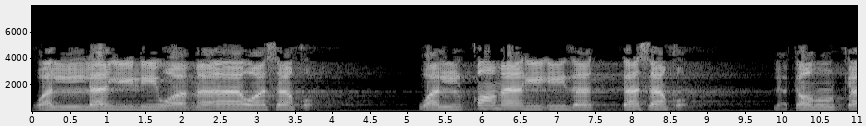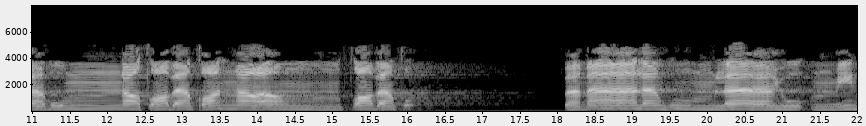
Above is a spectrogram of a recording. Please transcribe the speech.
وَاللَّيْلِ وَمَا وَسَقَ وَالْقَمَرِ إِذَا اتَّسَقَ لتركبن طبقا عن طبق. فما لهم لا يؤمنون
